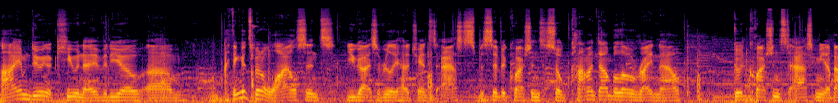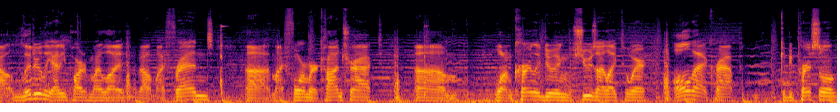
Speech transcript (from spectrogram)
I am doing a Q&A video. Um, I think it's been a while since you guys have really had a chance to ask specific questions, so comment down below right now good questions to ask me about literally any part of my life, about my friends, uh, my former contract, um, what I'm currently doing, the shoes I like to wear, all that crap can be personal,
